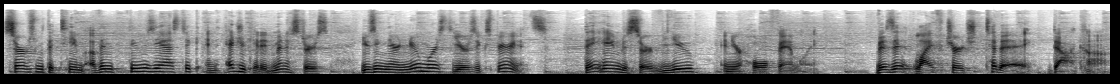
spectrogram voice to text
serves with a team of enthusiastic and educated ministers using their numerous years' experience. They aim to serve you and your whole family. Visit lifechurchtoday.com.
